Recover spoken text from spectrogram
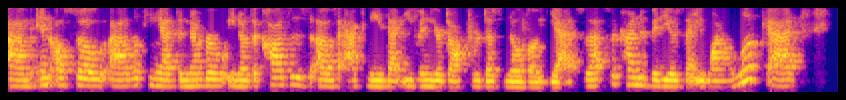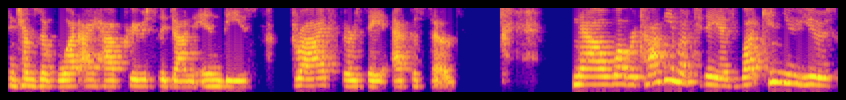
um, and also uh, looking at the number, you know, the causes of acne that even your doctor doesn't know about yet. So that's the kind of videos that you want to look at in terms of what I have previously done in these Thrive Thursday episodes. Now, what we're talking about today is what can you use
